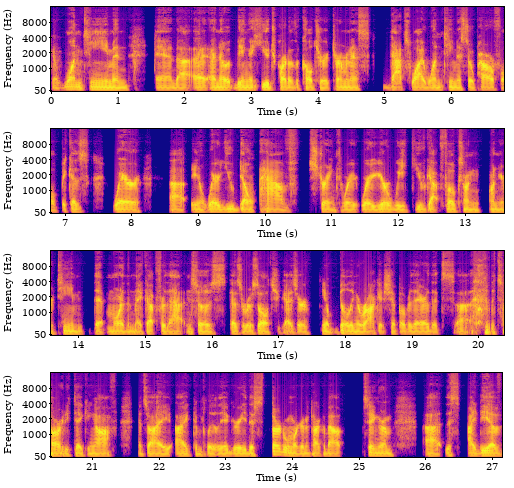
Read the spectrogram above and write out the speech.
you know, one team and and uh, I, I, know it being a huge part of the culture at Terminus, that's why one team is so powerful because where uh, you know where you don't have strength, where where you're weak, you've got folks on on your team that more than make up for that. And so as as a result, you guys are you know building a rocket ship over there that's uh, that's already taking off. And so I I completely agree. This third one we're going to talk about, Sangram uh, this idea of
